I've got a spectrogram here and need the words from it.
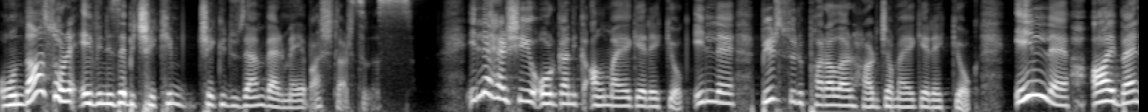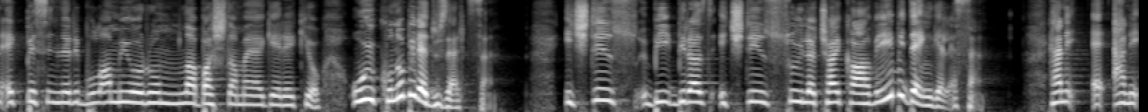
Ondan sonra evinize bir çekim çeki düzen vermeye başlarsınız. İlle her şeyi organik almaya gerek yok. İlle bir sürü paralar harcamaya gerek yok. İlle ay ben ek besinleri bulamıyorumla başlamaya gerek yok. Uykunu bile düzeltsen. İçtiğin bir biraz içtiğin suyla çay kahveyi bir dengelesen. Yani e, hani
